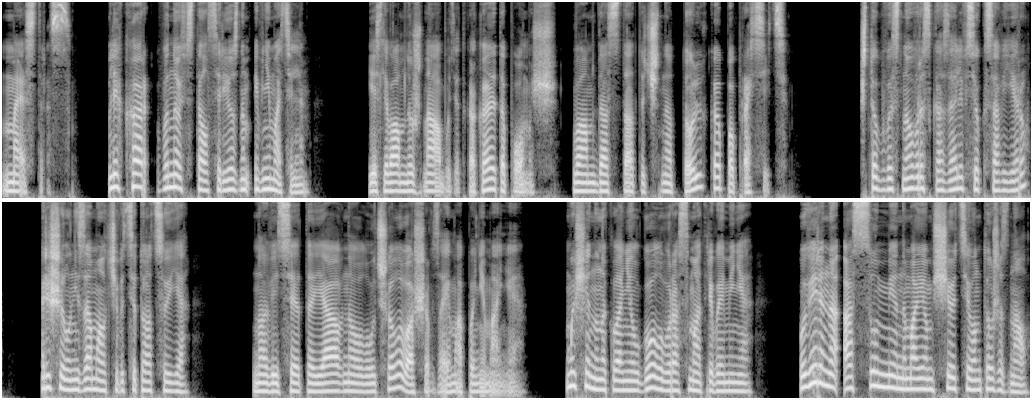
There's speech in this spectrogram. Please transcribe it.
«Местрес». Лекхар вновь стал серьезным и внимательным. «Если вам нужна будет какая-то помощь, вам достаточно только попросить». «Чтобы вы снова рассказали все к Савьеру?» Решила не замалчивать ситуацию я. «Но ведь это явно улучшило ваше взаимопонимание». Мужчина наклонил голову, рассматривая меня. Уверена, о сумме на моем счете он тоже знал.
